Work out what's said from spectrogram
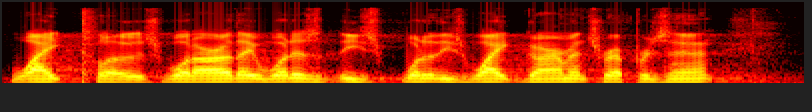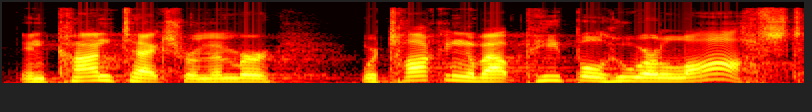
white clothes. What are they? What, is these, what do these white garments represent? In context, remember, we're talking about people who are lost,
